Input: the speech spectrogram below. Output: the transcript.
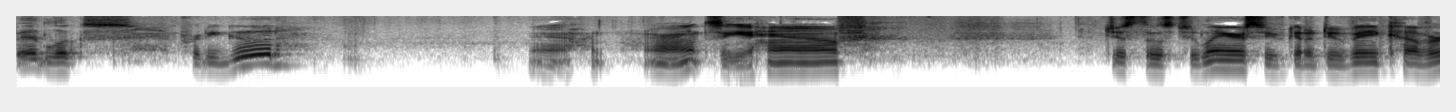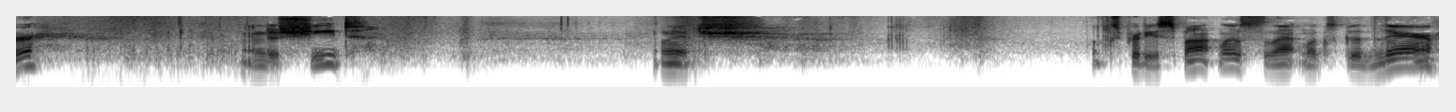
Bed looks pretty good. Yeah, alright, so you have just those two layers, so you've got a duvet cover and a sheet, which looks pretty spotless, so that looks good there.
